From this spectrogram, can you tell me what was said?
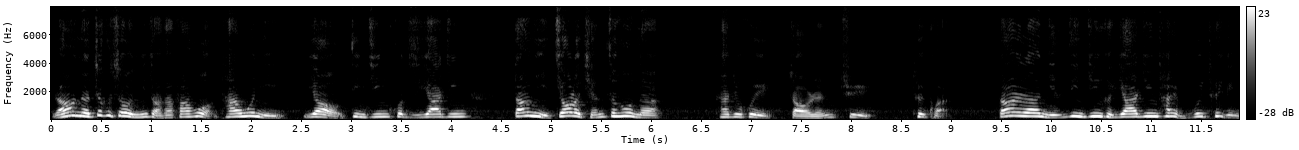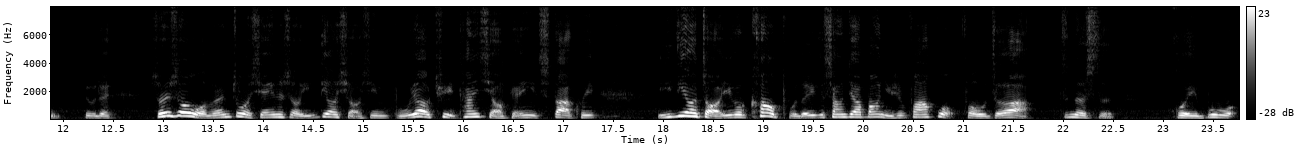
然后呢，这个时候你找他发货，他问你要定金或者是押金，当你交了钱之后呢，他就会找人去退款。当然了，你的定金和押金他也不会退给你，对不对？所以说我们做闲鱼的时候一定要小心，不要去贪小便宜吃大亏，一定要找一个靠谱的一个商家帮你去发货，否则啊，真的是悔不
